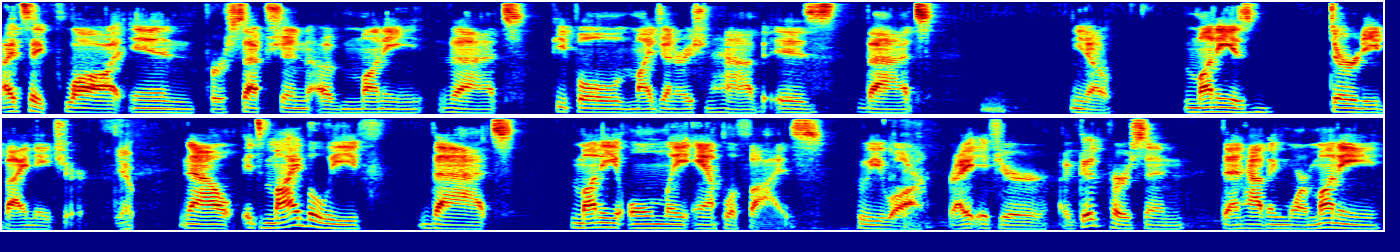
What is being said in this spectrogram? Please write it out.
I'd say flaw in perception of money that people my generation have is that you know money is dirty by nature. Yep. Now, it's my belief that money only amplifies who you are, yeah. right? If you're a good person, then having more money,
